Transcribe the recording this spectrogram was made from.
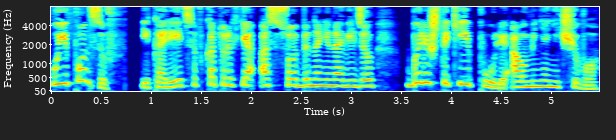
У японцев и корейцев, которых я особенно ненавидел, были штыки и пули, а у меня ничего».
